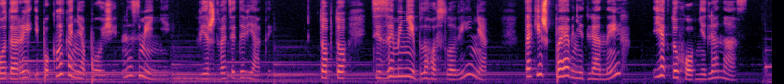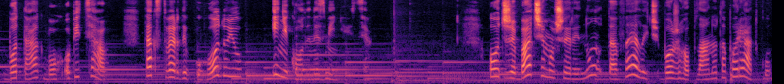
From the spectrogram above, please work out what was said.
бо дари і покликання Божі незмінні. Вірш 29. Тобто ці земні благословіння такі ж певні для них, як духовні для нас, бо так Бог обіцяв, так ствердив угодою і ніколи не змінюється. Отже, бачимо ширину та велич Божого плану та порядку.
